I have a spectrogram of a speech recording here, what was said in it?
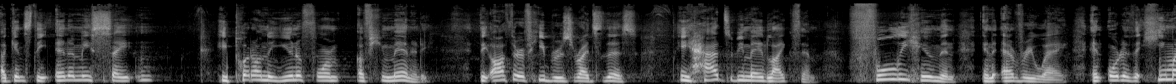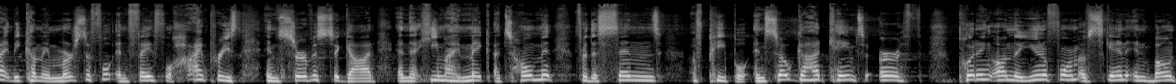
against the enemy, Satan, he put on the uniform of humanity. The author of Hebrews writes this he had to be made like them, fully human in every way, in order that he might become a merciful and faithful high priest in service to God, and that he might make atonement for the sins of people. And so God came to earth, putting on the uniform of skin and bone,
